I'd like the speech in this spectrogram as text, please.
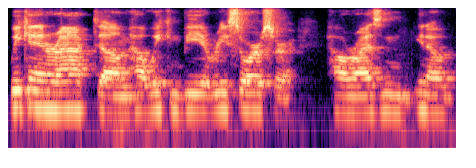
we can interact um, how we can be a resource or how horizon you know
